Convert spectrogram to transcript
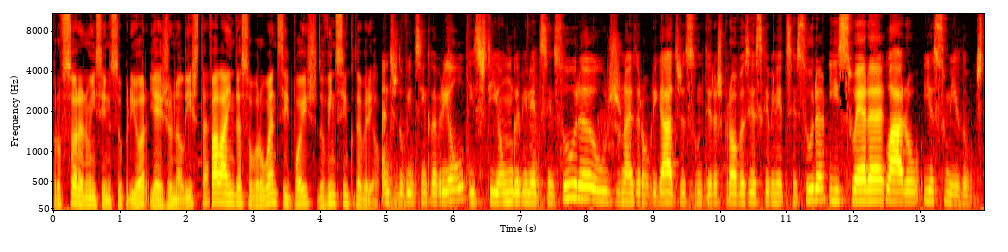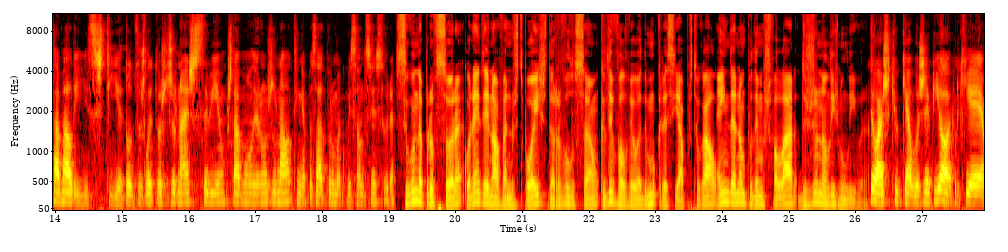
professora no ensino superior Superior e é jornalista, fala ainda sobre o antes e depois do 25 de Abril. Antes do 25 de Abril existia um gabinete de censura, os jornais eram obrigados a submeter as provas a esse gabinete de censura e isso era claro e assumido. Estava ali, existia. Todos os leitores de jornais sabiam que estavam a ler um jornal que tinha passado por uma comissão de censura. Segundo a professora, 49 anos depois da Revolução que devolveu a democracia a Portugal, ainda não podemos falar de jornalismo livre. Eu acho que o que há hoje é pior, porque é,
